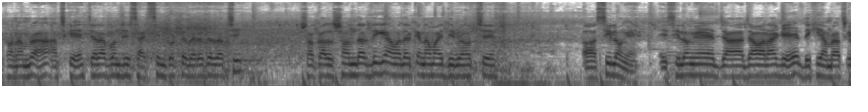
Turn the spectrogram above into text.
এখন আমরা আজকে চেরাপুঞ্জি সাইট সিন করতে বেরোতে যাচ্ছি। সকাল সন্ধ্যার দিকে আমাদেরকে নামাই দিবে হচ্ছে শিলংয়ে। এই শিলংয়ে যা যাওয়ার আগে দেখি আমরা আজকে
